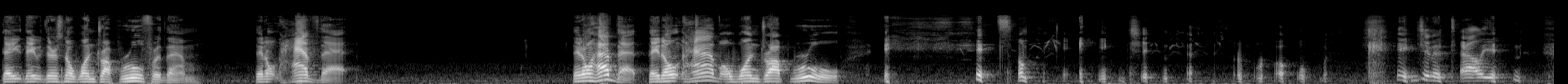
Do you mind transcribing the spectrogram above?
They, they there's no one drop rule for them. They don't have that. They don't have that. They don't have a one drop rule. it's some ancient Rome, ancient Italian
